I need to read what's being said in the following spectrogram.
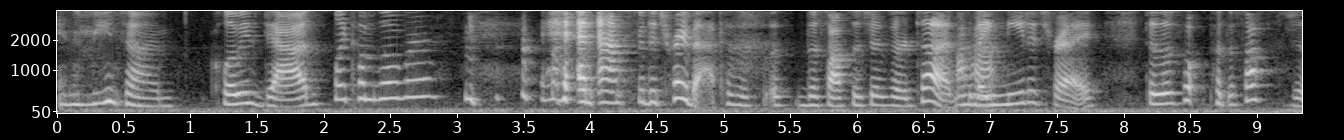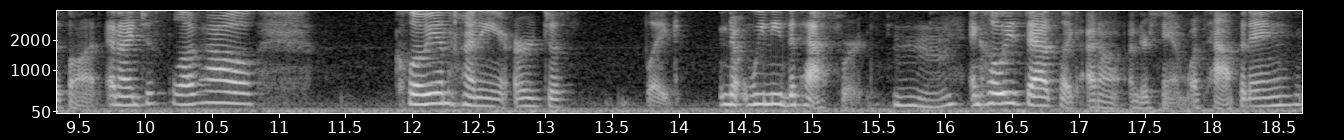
In the meantime, Chloe's dad like comes over and ask for the tray back because the sausages are done. So they Uh-huh. need a tray to put the sausages on. And I just love how Chloe and Honey are just like, no, we need the password. hmm And Chloe's dad's like, I don't understand what's happening.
